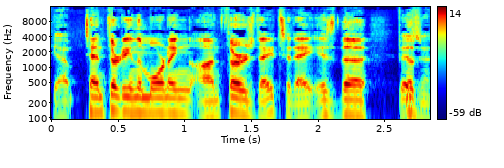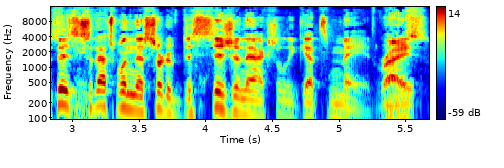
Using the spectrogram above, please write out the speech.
Yep. Ten thirty in the morning on Thursday today is the the Business bus- meeting. So that's when the sort of decision actually gets made, right? Yes.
